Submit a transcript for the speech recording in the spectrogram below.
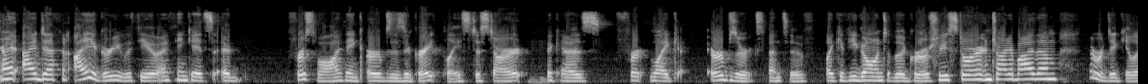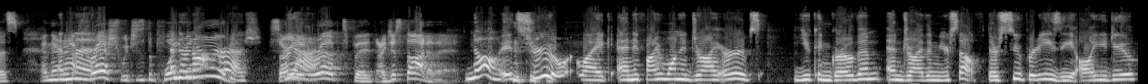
I, I definitely I agree with you. I think it's a first of all, I think herbs is a great place to start mm-hmm. because for like herbs are expensive. Like if you go into the grocery store and try to buy them, they're ridiculous. And they're and not then, fresh, which is the point. And they're not herb. fresh. Sorry yeah. to interrupt, but I just thought of that. No, it's true. like, and if I wanted dry herbs, you can grow them and dry them yourself. They're super easy. All you do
